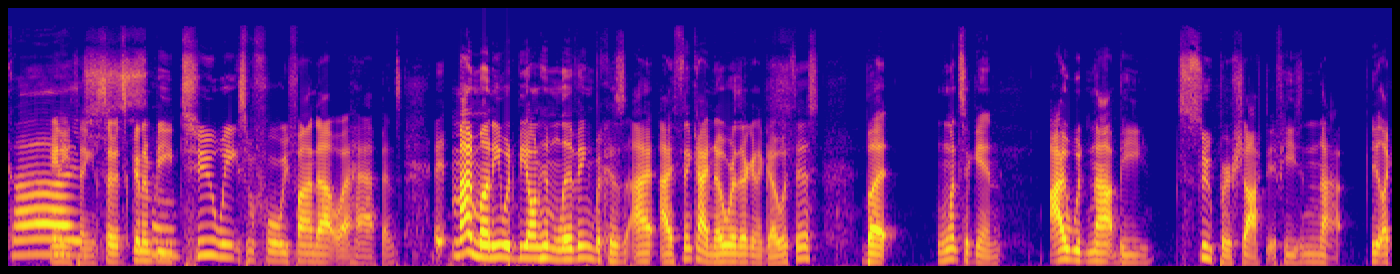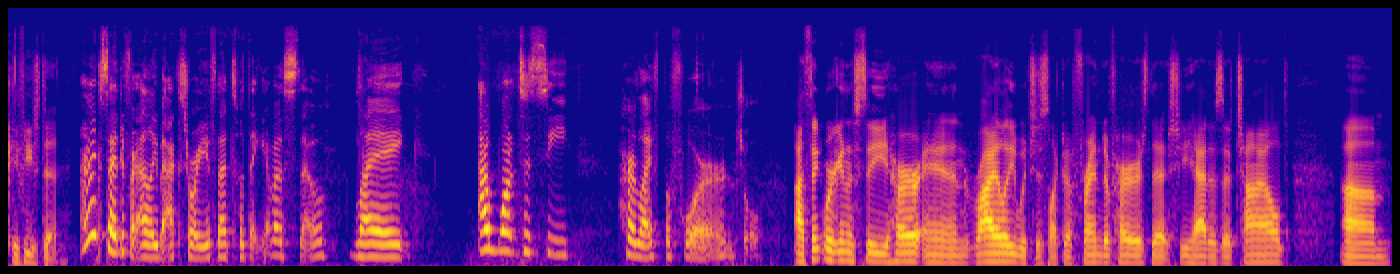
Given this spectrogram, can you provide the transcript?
god. anything. So it's going to be two weeks before we find out what happens. It, my money would be on him living because I, I think I know where they're going to go with this. But once again, I would not be super shocked if he's not like if he's dead. I'm excited for Ellie backstory if that's what they give us, though. Like, I want to see her life before Joel. I think we're going to see her and Riley, which is like a friend of hers that she had as a child. Um,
